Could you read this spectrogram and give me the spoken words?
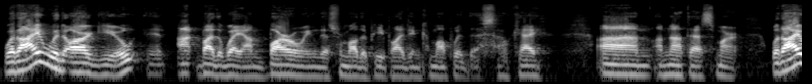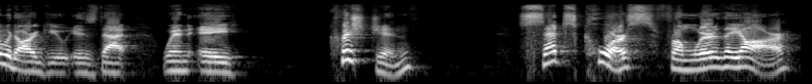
What I would argue, and I, by the way, I'm borrowing this from other people, I didn't come up with this, okay? Um, I'm not that smart. What I would argue is that when a Christian sets course from where they are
